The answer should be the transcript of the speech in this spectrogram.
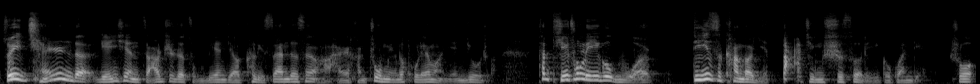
所以，前任的《连线》杂志的总编叫克里斯·安德森啊，还是很著名的互联网研究者。他提出了一个我第一次看到也大惊失色的一个观点，说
